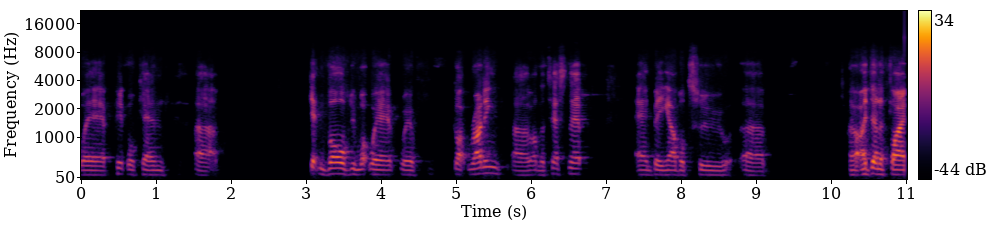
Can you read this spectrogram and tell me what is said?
where people can uh, get involved in what we're, we've got running uh, on the testnet and being able to uh, uh identify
